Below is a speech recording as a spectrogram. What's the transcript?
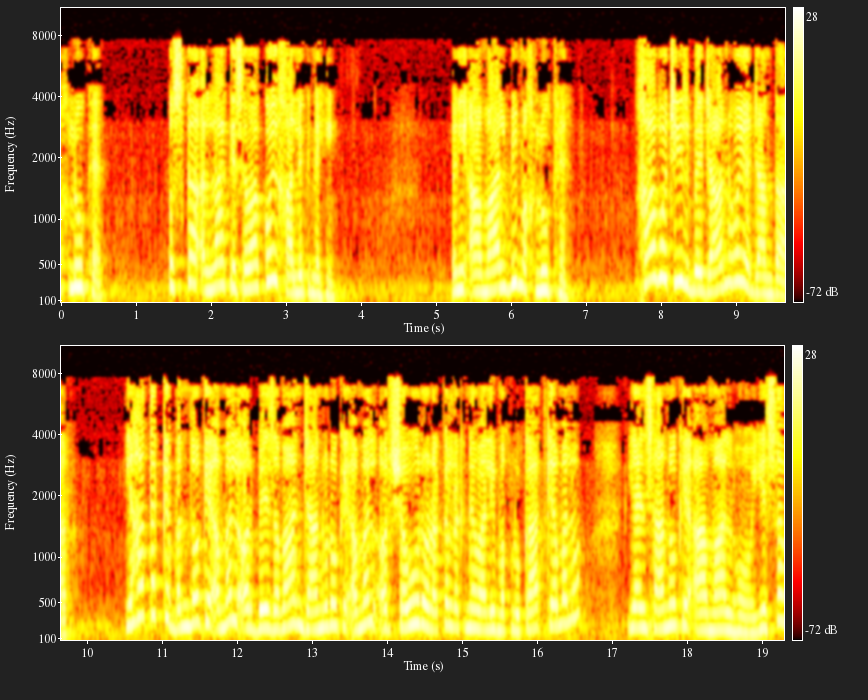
مخلوق ہے اس کا اللہ کے سوا کوئی خالق نہیں یعنی اعمال بھی مخلوق ہیں خواہ وہ چیز بے جان ہو یا جاندار یہاں تک کہ بندوں کے عمل اور بے زبان جانوروں کے عمل اور شعور اور عقل رکھنے والی مخلوقات کے عمل ہو یا انسانوں کے اعمال ہوں یہ سب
